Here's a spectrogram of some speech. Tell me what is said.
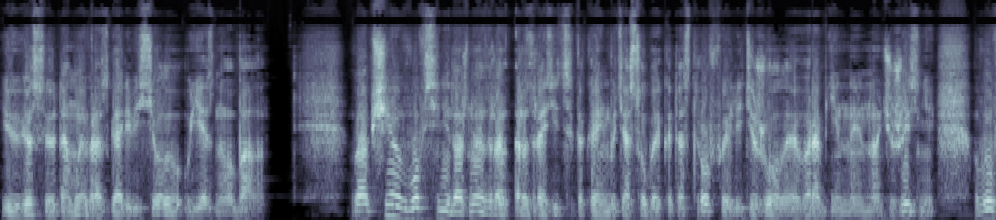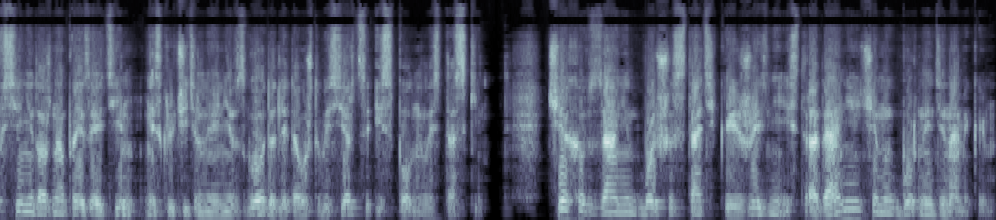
и увез ее домой в разгаре веселого уездного бала. Вообще, вовсе не должна разразиться какая-нибудь особая катастрофа или тяжелая воробьиная ночь жизни, вовсе не должна произойти исключительная невзгода для того, чтобы сердце исполнилось тоски. Чехов занят больше статикой жизни и страдания, чем их бурной динамикой.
